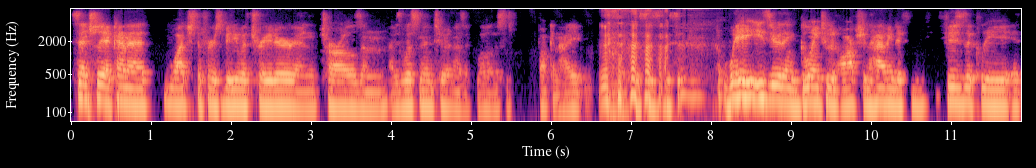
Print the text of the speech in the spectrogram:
essentially, I kind of watched the first video with Trader and Charles, and I was listening to it, and I was like, "Well, this is fucking hype. Like, this, is, this is way easier than going to an auction, having to physically,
